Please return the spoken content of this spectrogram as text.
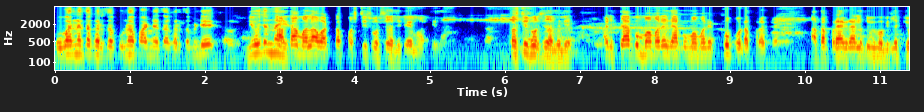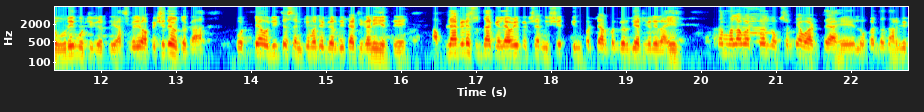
उभारण्याचा खर्च पुन्हा पाडण्याचा खर्च म्हणजे नियोजन नाही. आता मला वाटतं पस्तीस वर्ष झाली त्या इमारतीला. पस्तीस वर्ष झालेली आहेत. आणि त्या कुंभामध्ये आणि या कुंभामध्ये खूप मोठा फरक आहे. आता प्रयागराजला तुम्ही बघितलं केवढी मोठी गर्दी असं कधी अपेक्षित होतं का? कोट्यावधीच्या संख्येमध्ये गर्दी त्या ठिकाणी येते. आपल्याकडे सुद्धा गेल्या वेळीपेक्षा निश्चित तीनपट चारपट गर्दी या ठिकाणी राहील. आता मला वाटतं लोकसंख्या वाढते आहे. लोकांचा धार्मिक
